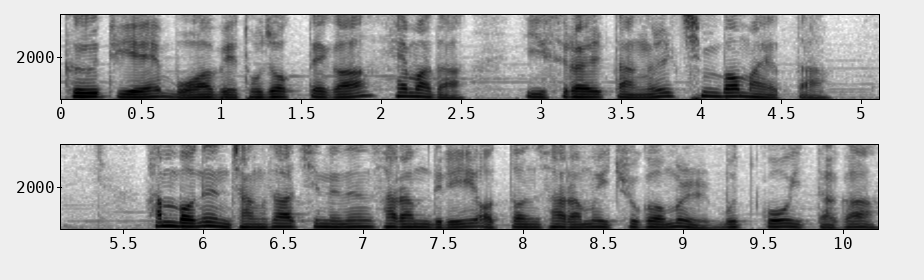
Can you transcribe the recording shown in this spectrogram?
그 뒤에 모압의 도적대가 해마다 이스라엘 땅을 침범하였다. 한 번은 장사 지내는 사람들이 어떤 사람의 죽음을 묻고 있다가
